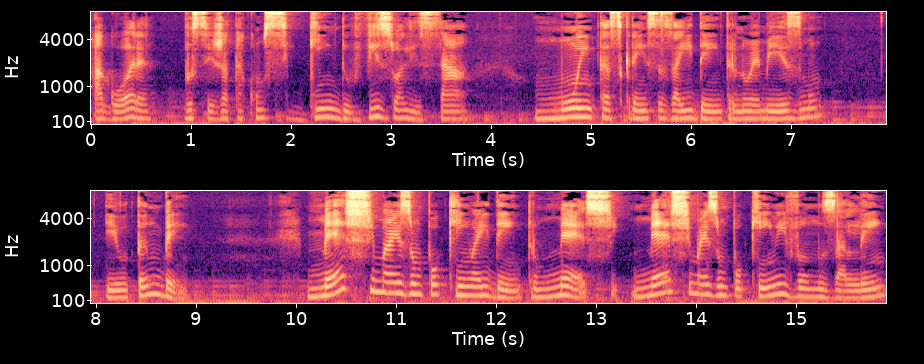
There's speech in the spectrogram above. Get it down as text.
Agora você já está conseguindo visualizar muitas crenças aí dentro, não é mesmo? Eu também. Mexe mais um pouquinho aí dentro, mexe, mexe mais um pouquinho e vamos além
